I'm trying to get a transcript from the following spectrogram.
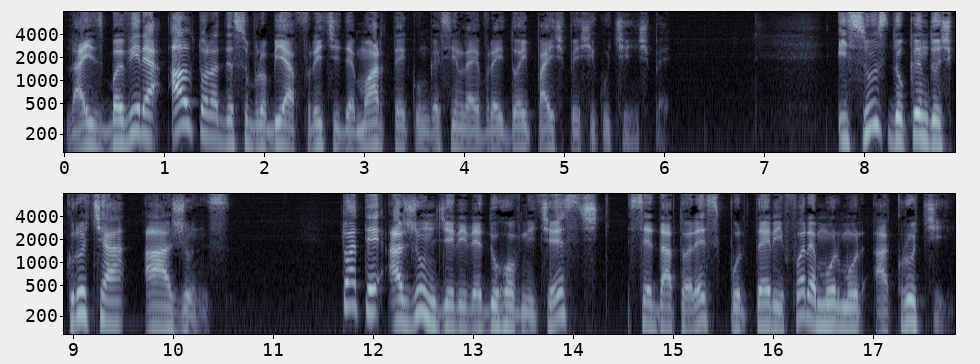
la izbăvirea altora de subrobia fricii de moarte, cum găsim la Evrei 2, 14 și cu 15. Isus, ducându-și crucea, a ajuns. Toate ajungerile duhovnicești se datoresc purtării fără murmur a crucii.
